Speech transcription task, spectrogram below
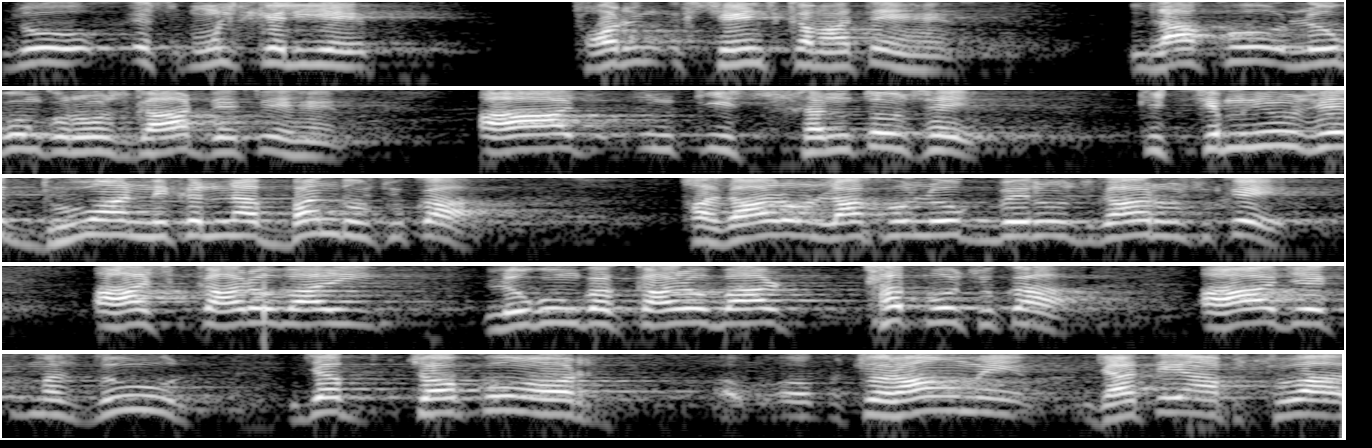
जो इस मुल्क के लिए फॉरेन एक्सचेंज कमाते हैं, लाखों लोगों को रोज़गार देते हैं, आज उनकी संतों से कि चिमनियों से धुआँ निकलना बंद हो चुका, हज़ारों लाखों लोग बेरोजगार हो चुके, आज कारोबारी लोगों का कारोबार ठप हो चुका। आज एक मजदूर जब चौकों और चौराहों में जाते हैं, आप सुबह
